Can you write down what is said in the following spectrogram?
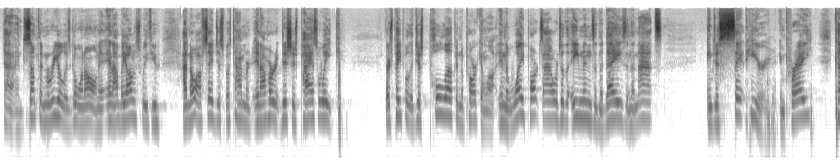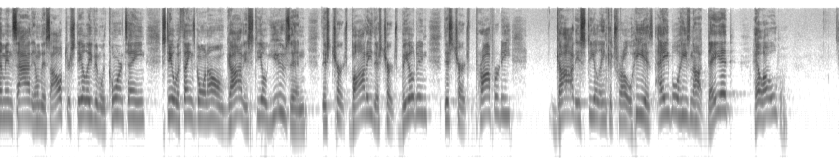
Uh, and something real is going on. And, and I'll be honest with you, I know I've said this before time, and I've heard it just this past week. There's people that just pull up in the parking lot in the way parts hours of the evenings and the days and the nights and just sit here and pray, come inside on this altar, still, even with quarantine, still with things going on, God is still using this church body, this church building, this church property. God is still in control. He is able, He's not dead. Hello?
